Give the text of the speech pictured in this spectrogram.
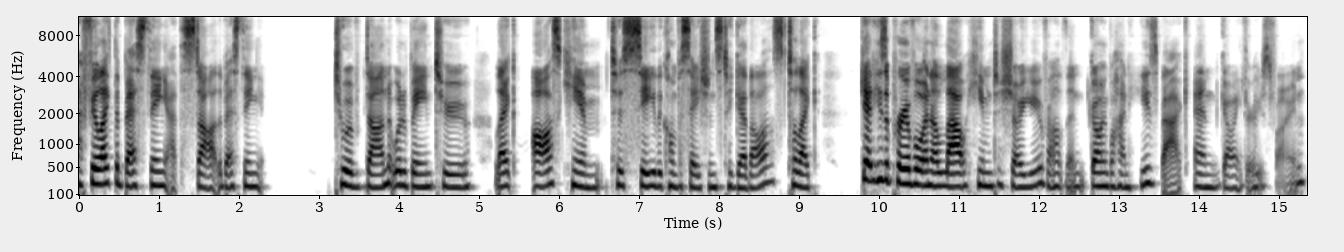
I feel like the best thing at the start, the best thing to have done would have been to like ask him to see the conversations together, to like get his approval and allow him to show you rather than going behind his back and going through his phone.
